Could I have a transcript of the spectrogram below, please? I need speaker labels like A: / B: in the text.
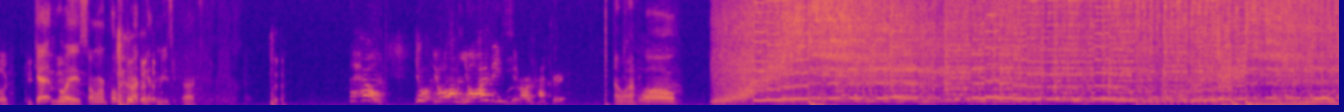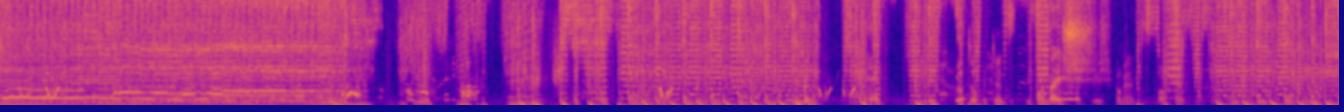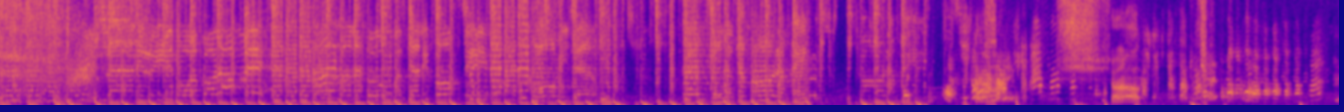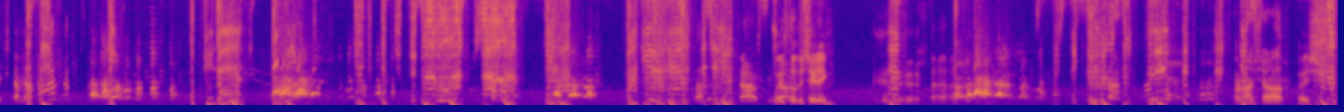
A: Look,
B: Get
A: you-
B: wait, someone pull Brad to get the music back.
C: The hell? Your your um your ID zero, Patrick.
B: Am I? Whoa.
A: We'll still pretend to be fun.
B: Wait, shh.
A: Man. Oh, okay. Shut up.
D: Wait, stop the shooting.
B: Everyone, shut up.
D: Wait, sh-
